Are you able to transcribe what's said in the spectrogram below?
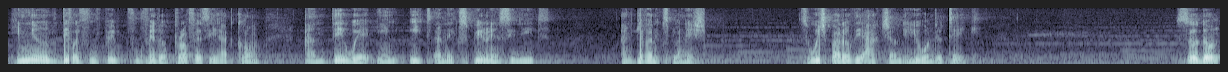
He knew the fulfillment of prophecy had come, and they were in it and experiencing it and give an explanation. So, which part of the action do you want to take? So, don't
